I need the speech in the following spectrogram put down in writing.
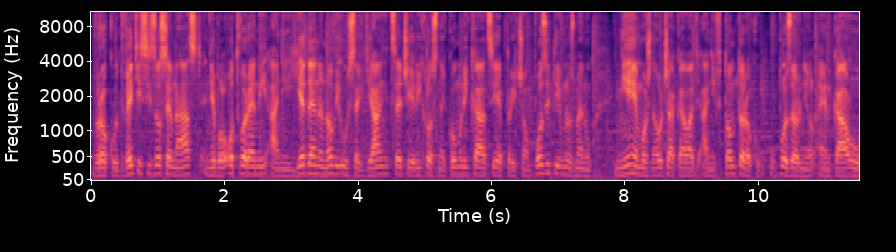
V roku 2018 nebol otvorený ani jeden nový úsek diálnice či rýchlostnej komunikácie, pričom pozitívnu zmenu nie je možné očakávať ani v tomto roku, upozornil NKU.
